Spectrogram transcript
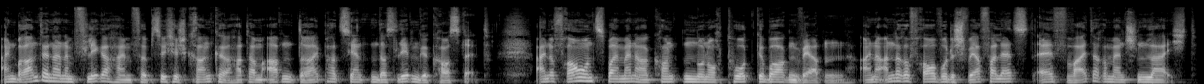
Ein Brand in einem Pflegeheim für psychisch Kranke hat am Abend drei Patienten das Leben gekostet. Eine Frau und zwei Männer konnten nur noch tot geborgen werden. Eine andere Frau wurde schwer verletzt, elf weitere Menschen leicht.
